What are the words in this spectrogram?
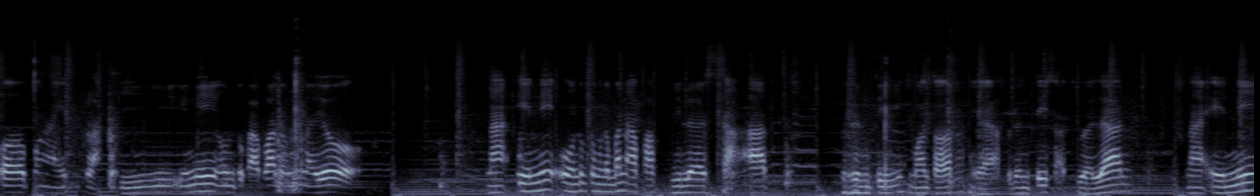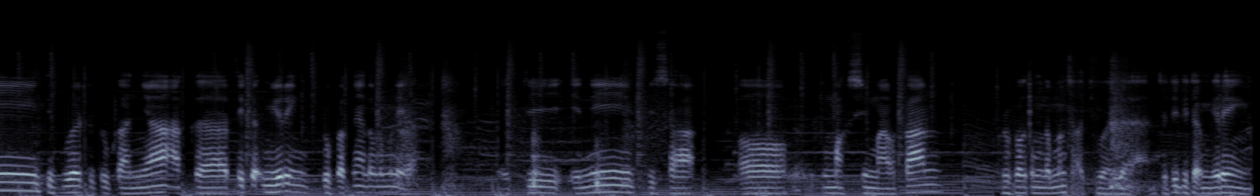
uh, pengait lagi. Ini untuk apa teman-teman? Ayo. Nah ini untuk teman-teman apabila saat berhenti motor ya berhenti saat jualan. Nah ini dibuat dudukannya agar tidak miring gerobaknya teman-teman ya. Jadi ini bisa uh, memaksimalkan gerobak teman-teman saat jualan. Jadi tidak miring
